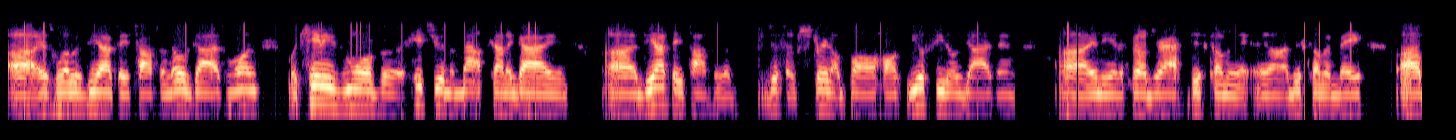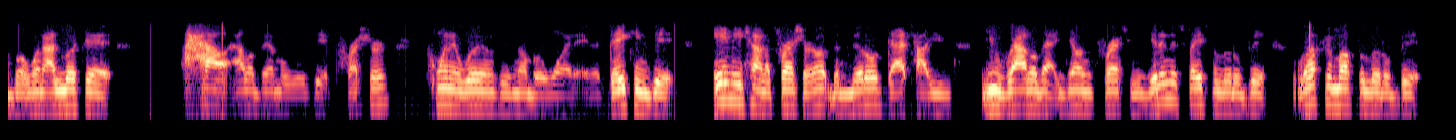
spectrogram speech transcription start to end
uh, as well as Deionte Thompson, those guys. One, McKinney's more of a hit you in the mouth kind of guy, and uh, Deionte Thompson is just a straight up ball hawk. You'll see those guys in uh, in the NFL draft this coming uh, this coming May. Uh, but when I look at how Alabama will get pressure, Quinnen Williams is number one, and if they can get any kind of pressure up the middle, that's how you you rattle that young freshman. Get in his face a little bit, rough him up a little bit,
